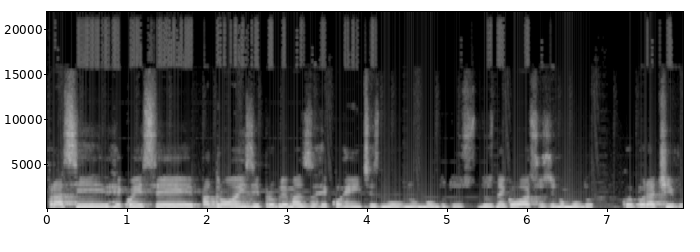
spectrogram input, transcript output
para se reconhecer padrões e problemas recorrentes no, no mundo dos, dos, negócios e no mundo corporativo.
